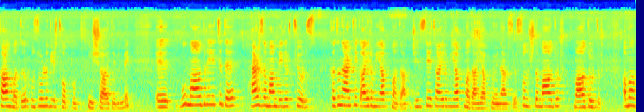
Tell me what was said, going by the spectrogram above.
kalmadığı huzurlu bir toplum inşa edebilmek. E, bu mağduriyeti de her zaman belirtiyoruz. Kadın erkek ayrımı yapmadan, cinsiyet ayrımı yapmadan yapmayı önemsiyoruz. Sonuçta mağdur, mağdurdur. Ama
